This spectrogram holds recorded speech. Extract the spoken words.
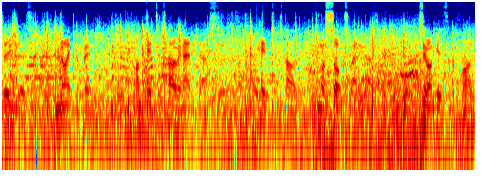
T-shirts? Nike event. I'm head to toe in Adidas. Head to toe. Because my socks are Adidas. See if I can get to the front.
